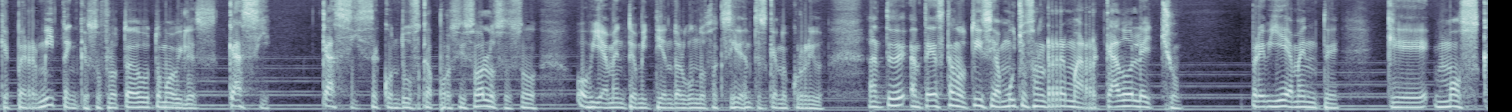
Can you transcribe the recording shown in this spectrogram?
que permiten que su flota de automóviles casi casi se conduzca por sí solos, eso obviamente omitiendo algunos accidentes que han ocurrido. Ante, ante esta noticia, muchos han remarcado el hecho previamente que Musk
